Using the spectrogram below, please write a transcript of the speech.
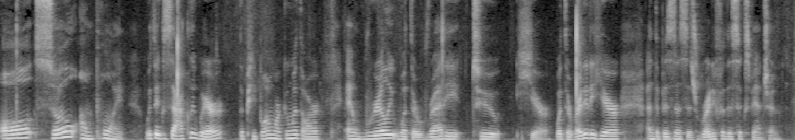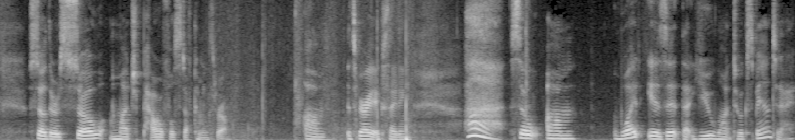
all so on point with exactly where the people I'm working with are and really what they're ready to hear, what they're ready to hear, and the business is ready for this expansion. So there's so much powerful stuff coming through. Um, it's very exciting. Ah, so, um, what is it that you want to expand today?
